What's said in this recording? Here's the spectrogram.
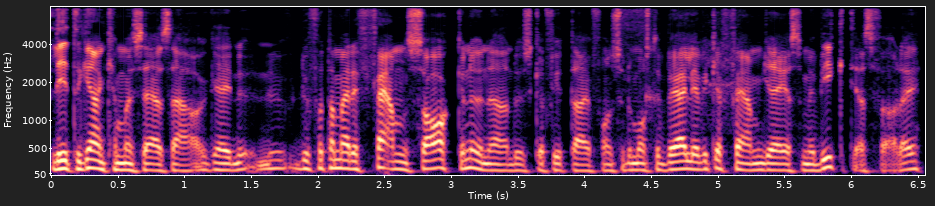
Lite grann kan man säga så här, okay, du, du, får ta med dig fem saker nu när du ska flytta ifrån så du måste välja vilka fem grejer som är viktigast för dig.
